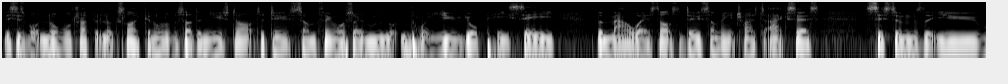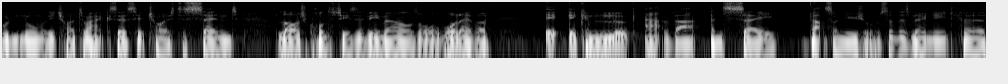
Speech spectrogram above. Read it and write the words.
this is what normal traffic looks like, and all of a sudden you start to do something, or sorry, not, not you, your PC, the malware starts to do something. It tries to access systems that you wouldn't normally try to access. It tries to send large quantities of emails or whatever. It, it can look at that and say that's unusual. So there's no need for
